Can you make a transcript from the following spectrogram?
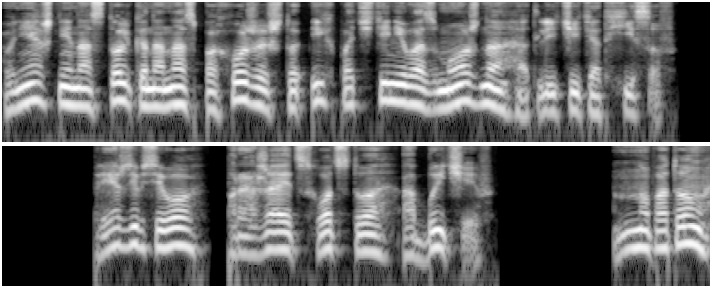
внешне настолько на нас похожи, что их почти невозможно отличить от хисов. Прежде всего, поражает сходство обычаев. Но потом,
